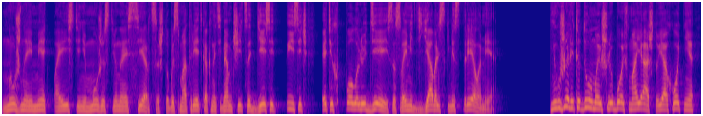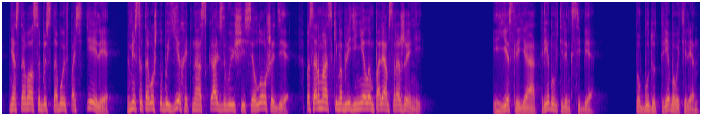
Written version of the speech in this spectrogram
Нужно иметь поистине мужественное сердце, чтобы смотреть, как на тебя мчится десять тысяч этих полулюдей со своими дьявольскими стрелами. Неужели ты думаешь, любовь моя, что я охотнее не оставался бы с тобой в постели, вместо того, чтобы ехать на оскальзывающейся лошади по сарматским обледенелым полям сражений? И если я требователен к себе – то будут требователен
